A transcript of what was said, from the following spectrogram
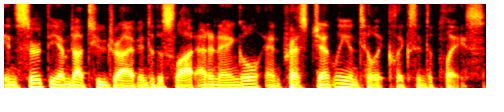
Insert the M.2 drive into the slot at an angle and press gently until it clicks into place.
